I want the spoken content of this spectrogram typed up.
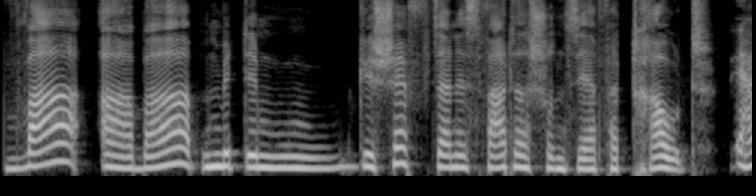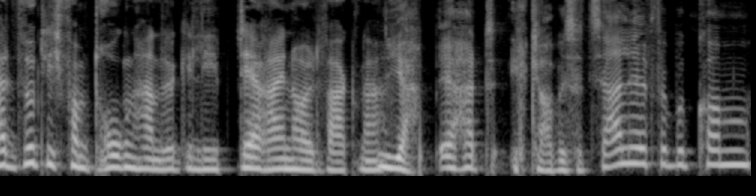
war aber mit dem Geschäft seines Vaters schon sehr vertraut. Er hat wirklich vom Drogenhandel gelebt, der Reinhold Wagner. Ja, er hat, ich glaube, Sozialhilfe bekommen,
